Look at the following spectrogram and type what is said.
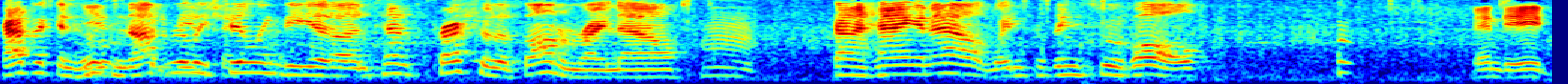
Havoc and This Who is not gonna be a really feeling the uh, intense pressure that's on him right now. Kind of hanging out, waiting for things to evolve. Indeed.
